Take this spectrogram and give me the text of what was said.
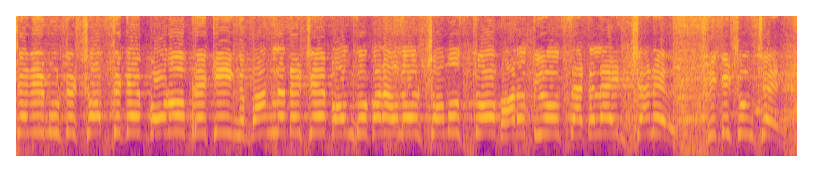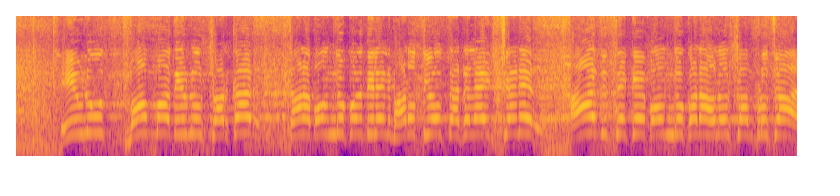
এই মুহূর্তে সব থেকে বড় ব্রেকিং বাংলাদেশে বন্ধ করা হলো সমস্ত ভারতীয় স্যাটেলাইট চ্যানেল। ঠিকই শুনছেন। ইউনুস, মোহাম্মদ ইউনুস সরকার, তারা বন্ধ করে দিলেন ভারতীয় স্যাটেলাইট চ্যানেল। আজ থেকে বন্ধ করা হলো সম্প্রচার।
